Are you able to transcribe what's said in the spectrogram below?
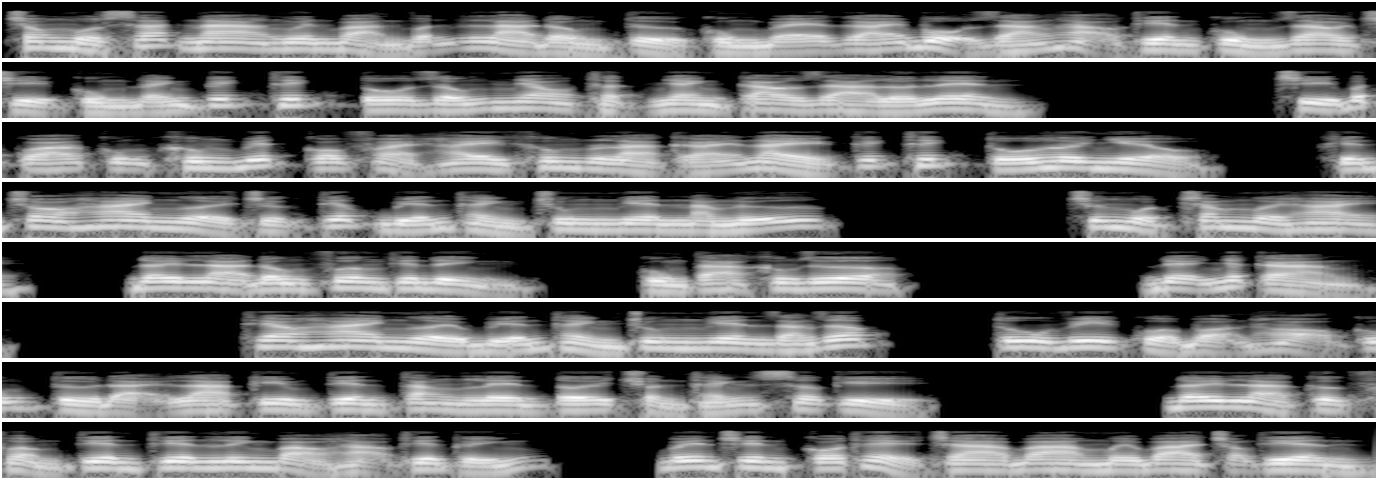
trong một sát na nguyên bản vẫn là đồng tử cùng bé gái bộ dáng Hạo Thiên cùng giao chỉ cùng đánh kích thích tố giống nhau thật nhanh cao ra lớn lên. Chỉ bất quá cũng không biết có phải hay không là cái này kích thích tố hơi nhiều, khiến cho hai người trực tiếp biến thành trung niên nam nữ. Chương một trăm mười hai đây là Đông Phương Thiên Đỉnh, cùng ta không dưa. Đệ nhất càng. Theo hai người biến thành trung niên giáng dấp, tu vi của bọn họ cũng từ đại la kim tiên tăng lên tới chuẩn thánh sơ kỳ. Đây là cực phẩm tiên thiên linh bảo Hạo Thiên kính, bên trên có thể tra 33 trọng thiên,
